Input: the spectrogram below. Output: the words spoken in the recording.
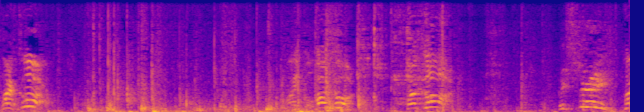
Parkour! Michael, parkour! Parkour! Extreme! Parkour!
